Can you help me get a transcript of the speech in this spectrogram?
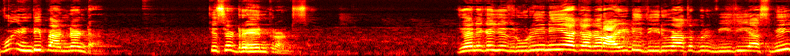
वो इंडिपेंडेंट है, किसे ड्रेन करंट से। यानी कि ये ज़रूरी नहीं है कि अगर आई डी ज़ीरो है तो फिर वी जी एस भी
